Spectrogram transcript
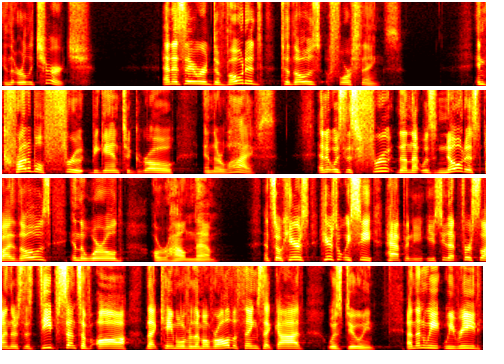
in the early church. And as they were devoted to those four things, incredible fruit began to grow in their lives. And it was this fruit then that was noticed by those in the world around them. And so here's, here's what we see happening. You see that first line, there's this deep sense of awe that came over them over all the things that God was doing. And then we, we, read,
